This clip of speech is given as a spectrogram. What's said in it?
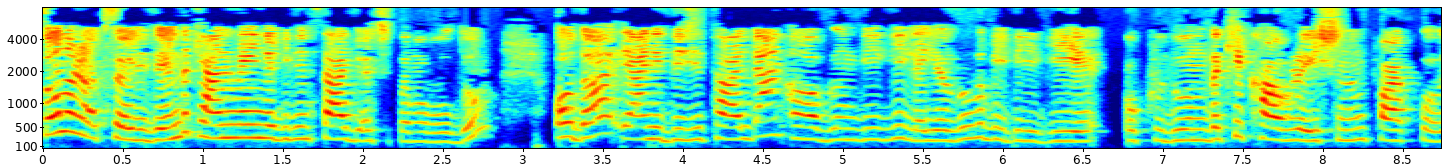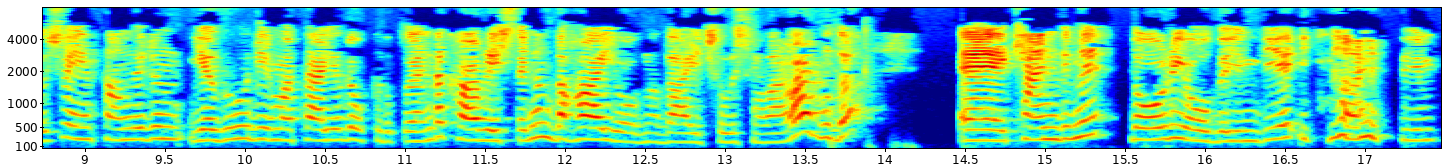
Son olarak söyleyeceğim de kendime yine bilimsel bir açıklama buldum. O da yani dijitalden aldığın bilgiyle yazılı bir bilgiyi okuduğundaki kavrayışının farklı oluşu ve insanların yazılı bir materyali okuduklarında kavrayışlarının daha iyi olduğuna dair çalışmalar var. Bu da e, kendimi doğru yoldayım diye ikna ettiğim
